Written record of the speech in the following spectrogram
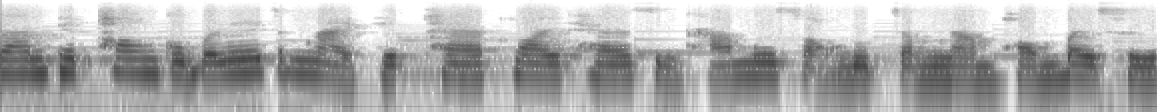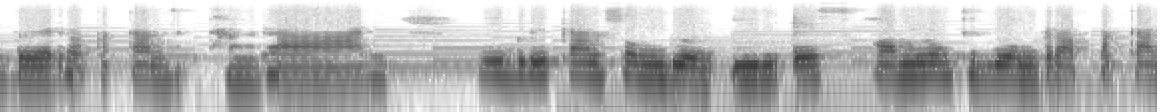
ร้านเพชรทองโกเบเล่จำหน่ายเพชรแท้พลอยแท้สินค้ามือสองหลุดจำนำพร้อมใบเซอร์ใบรับประกันจากทางร้าน มีบริการส่งด่วน EMS พร้อมลงทะเบียนรับประกัน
